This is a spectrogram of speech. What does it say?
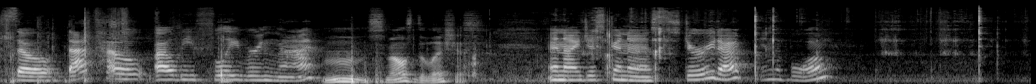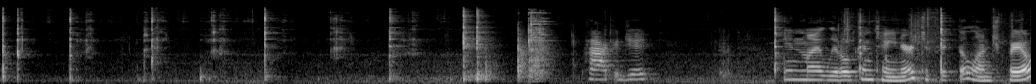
So that's how I'll be flavoring that. Mmm, smells delicious. And I'm just gonna stir it up in the bowl. package it in my little container to fit the lunch pail.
